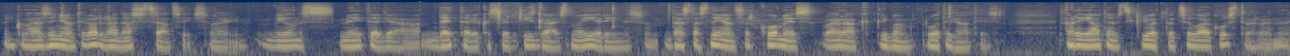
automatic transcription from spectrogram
Viņa kaut kādā ziņā te var radīt asociācijas vai vilnas meiteļa detaļa, kas ir izgājusi no ierīces. Tas tas nianses, ar ko mēs vairāk gribam rotaļāties. Arī jautājums, cik ļoti to cilvēku uztver vai nē.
